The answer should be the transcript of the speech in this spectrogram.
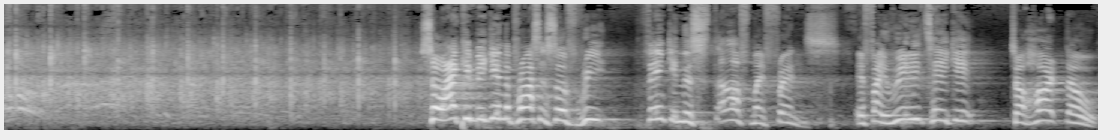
come on. So I can begin the process of rethinking this stuff, my friends. If I really take it to heart, though,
